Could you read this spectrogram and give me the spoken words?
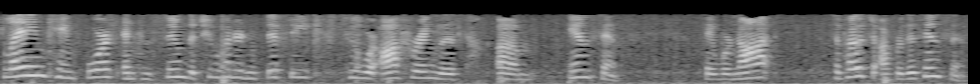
flame came forth and consumed the 250 who were offering this um, incense. They were not supposed to offer this incense.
